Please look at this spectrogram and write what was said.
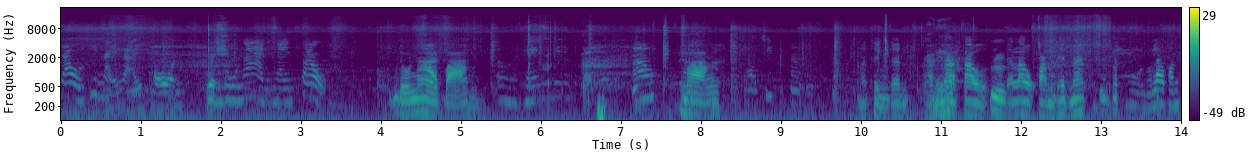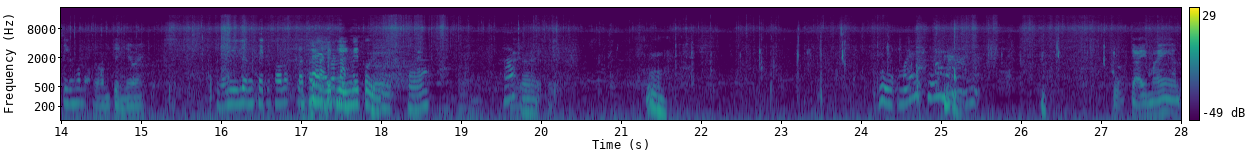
เจ้าที่ไหนหลายพรดูหน้ายังไงเศร้า ๆดูหน้าไอ้ป๋าเออเฮงดิเอาบางเอาชิบหายมาถึงก็ทำหน้าเต้าอืม จะเล่าความเท็จนะโอ้หนูเล่าความจริงหมดเลยความจริงใช่ไหมหนูมีเรื่องเท็จให้เขาแล้วแล้วทำไมเพลงไม่เปิดอ๋อใช่อืม ถูกไหมซื้อมาเนี่ยถูกใจไหมงั้น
